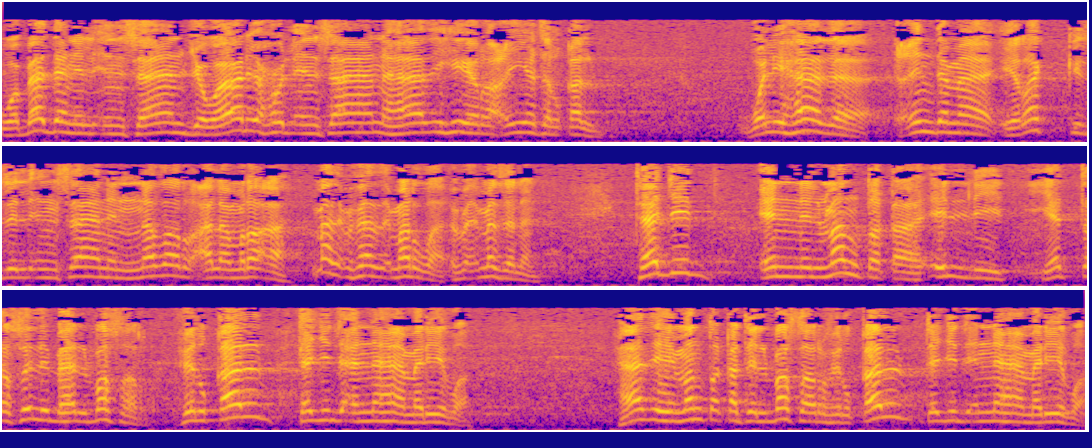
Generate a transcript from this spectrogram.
وبدن الإنسان جوارح الإنسان هذه رعية القلب. ولهذا عندما يركز الإنسان النظر على امرأة مرضى مثلا تجد أن المنطقة اللي يتصل بها البصر في القلب تجد أنها مريضة. هذه منطقة البصر في القلب تجد أنها مريضة.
